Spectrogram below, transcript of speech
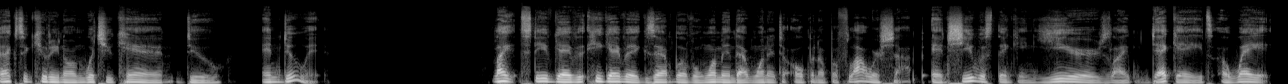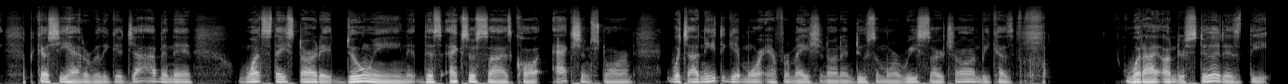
executing on what you can do and do it like Steve gave he gave an example of a woman that wanted to open up a flower shop. And she was thinking years like decades away because she had a really good job. And then once they started doing this exercise called action storm which I need to get more information on and do some more research on because what I understood is the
